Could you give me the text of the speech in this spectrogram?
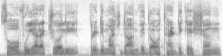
So we are actually pretty much done with the authentication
